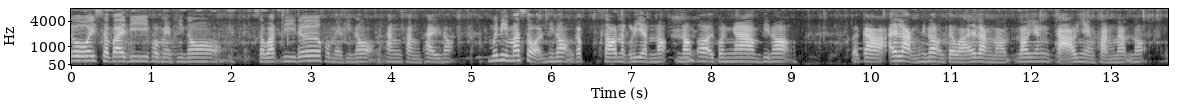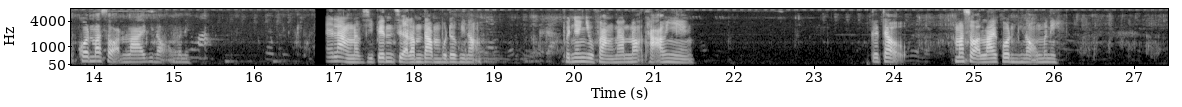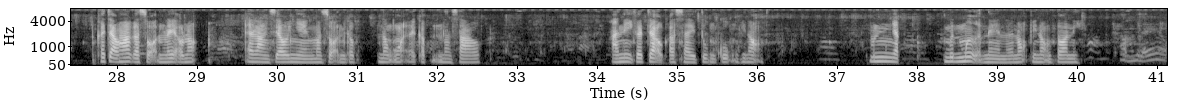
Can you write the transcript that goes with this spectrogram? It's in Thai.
โดยสบายดีพ่อแม่พี่น้อง สวัสดีเด้อพ่อแม่พี่น้องทางฝั่งไทยเนาะมื้อนี้มาสอนพี่น้องกับสาวนักเรียนเนาะน้องอ้อยคนงามพี่น้องแล้วก็ไอ้หลังพี่น้องแต่ว่าไอ้หลังนะเรายังถาวแยงฝั่งนั้นเนาะคนมาสอนลายพี่น้องมื้อนี้ไอ้หลังน่ะสิเป็นเสือลำดำพุ่นเด้อพี่น้องเพิ่นยังอยู่ฝั่งนั้นเนาะถาวแยงก็เจ้ามาสอนหลายคนพี่น้องมื้อนี้เขาเจ้าห้าก็สอนแล้วเนาะ ไอ้หลังเซลแยงมาสอนกับน้องอ้อยกับน้าสาว อันนี้ก็เจ้าก็ใส่ตุ่มกุ้งพี่น้อง มันอยากมืดมืดๆแน่นแล้วเนาะพี่น้องตอนนี้ ทำแล้ว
